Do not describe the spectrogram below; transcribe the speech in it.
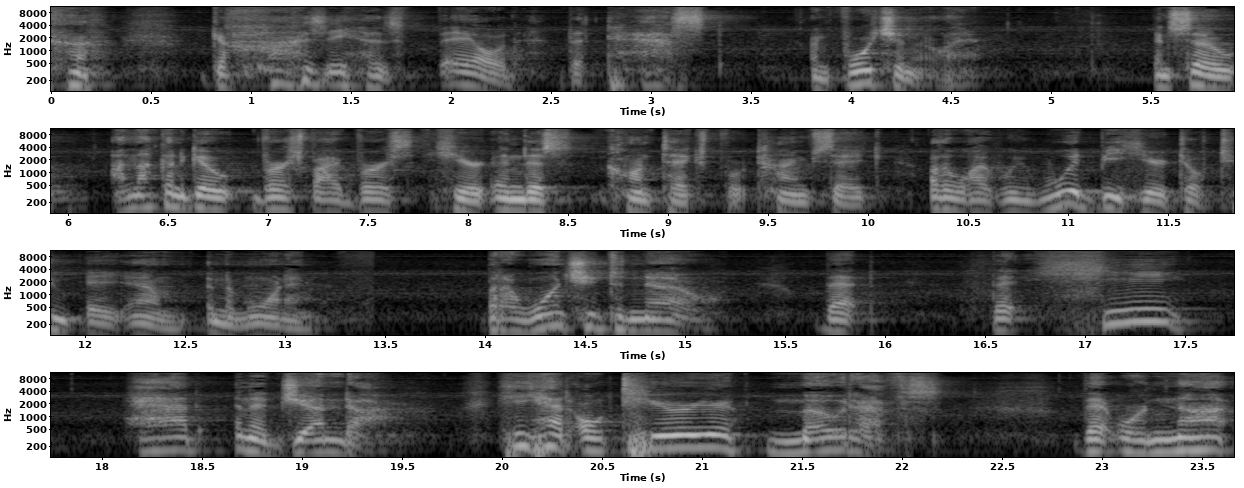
Gehazi has failed the test, unfortunately. And so I'm not going to go verse by verse here in this context for time's sake. Otherwise, we would be here till 2 a.m. in the morning. But I want you to know that, that he had an agenda. He had ulterior motives that were not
